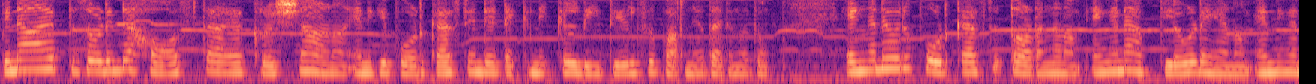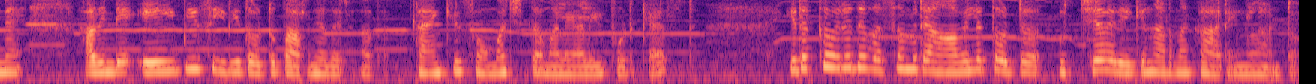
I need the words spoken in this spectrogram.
പിന്നെ ആ എപ്പിസോഡിന്റെ ഹോസ്റ്റായ കൃഷാണ് എനിക്ക് പോഡ്കാസ്റ്റിന്റെ ടെക്നിക്കൽ ഡീറ്റെയിൽസ് പറഞ്ഞു തരുന്നതും. എങ്ങനെ ഒരു പോഡ്കാസ്റ്റ് തുടങ്ങണം എങ്ങനെ അപ്ലോഡ് ചെയ്യണം എന്നിങ്ങനെ അതിന്റെ എ ബി സി ഡി തൊട്ട് പറഞ്ഞു തരുന്നത്. Thank you so much the Malayali podcast ഇതൊക്കെ ഒരു ദിവസം രാവിലെ തൊട്ട് ഉച്ചവരേക്ക് നടന്ന കാര്യങ്ങളാണ് കേട്ടോ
